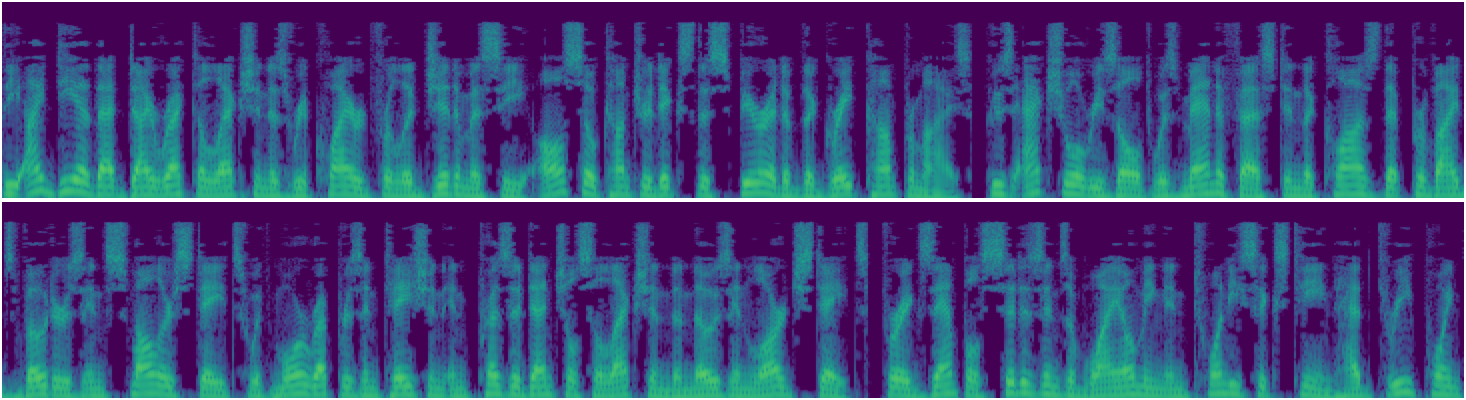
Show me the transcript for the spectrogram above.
The idea that direct election is required for legitimacy also contradicts the spirit of the Great Compromise, whose actual result was manifest in the clause that provides voters in smaller states with more representation in presidential selection than those in large states. For example, citizens of Wyoming in 2016 had 3.6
